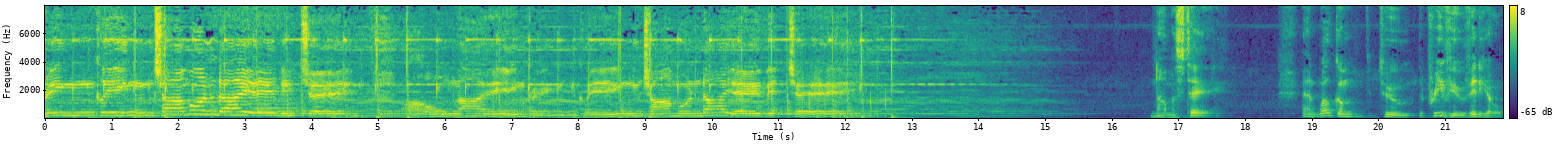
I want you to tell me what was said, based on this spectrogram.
Ring Kling Chamundaye Viche Aung Ring Kling Chamundaye Viche Namaste, and welcome to the preview video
